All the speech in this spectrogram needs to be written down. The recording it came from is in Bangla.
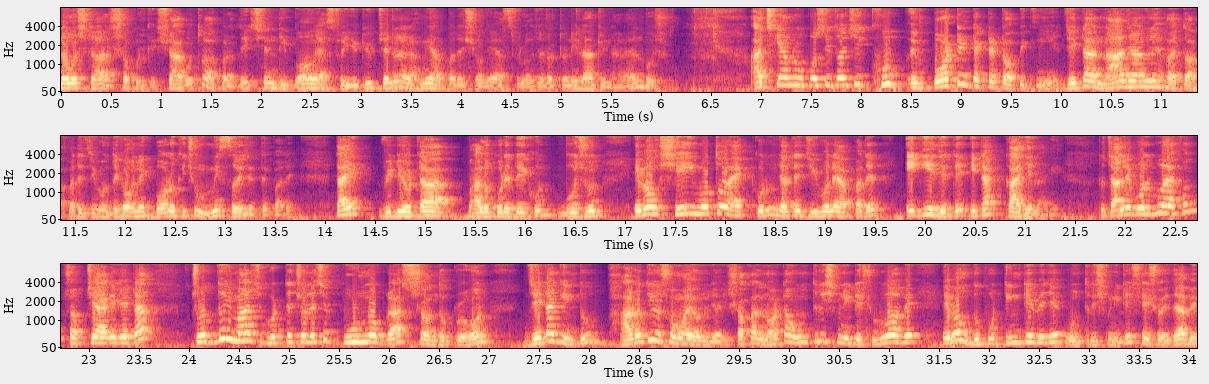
নমস্কার, সকলকে স্বাগত। আপনারা দেখছেন the Bong astro YouTube channel আর আমি আপনাদের সঙ্গে অ্যাস্ট্রোলজার ডক্টর নীলাদ্রি নারায়ণ বসু। আজকে আমরা উপস্থিত হয়েছি খুব ইম্পর্টেন্ট একটা টপিক নিয়ে, যেটা না জানলে হয়তো আপনাদের জীবন থেকে অনেক বড় কিছু মিস হয়ে যেতে পারে। তাই ভিডিওটা ভালো করে দেখুন, বুঝুন এবং সেই মতো অ্যাক্ট করুন যাতে জীবনে আপনাদের এগিয়ে যেতে এটা কাজে লাগে। তো চালে বলব এখন, সবচেয়ে আগে যেটা, চোদ্দই মার্চ ঘটতে চলেছে পূর্ণগ্রাস চন্দ্রগ্রহণ। যেটা কিন্তু ভারতীয় সময় অনুযায়ী সকাল নটা উনত্রিশ মিনিটে শুরু হবে এবং দুপুর তিনটে বেজে উনত্রিশ মিনিটে শেষ হয়ে যাবে।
